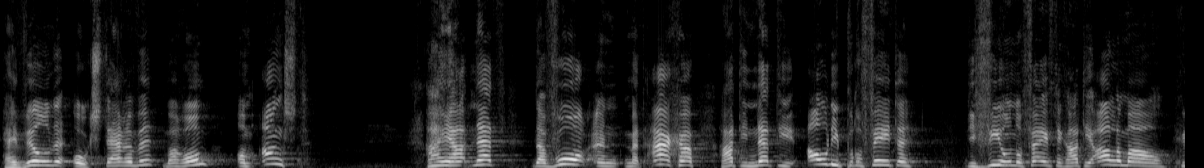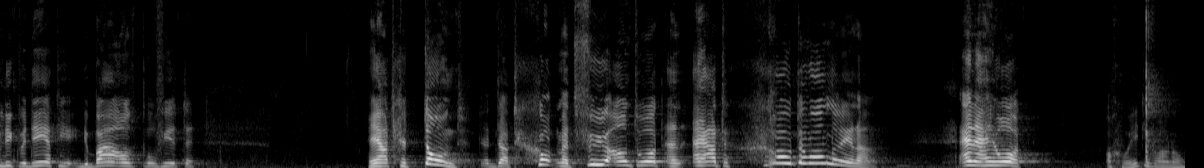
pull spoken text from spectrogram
Hij wilde ook sterven. Waarom? Om angst. Hij had net daarvoor een, met Agab, had hij net die, al die profeten, die 450 had hij allemaal geliquideerd, die, die Baal-profeten. Hij had getoond dat God met vuur antwoordt en hij had grote wonderen gedaan. En hij hoort Och, hoe heet die vrouw nou?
